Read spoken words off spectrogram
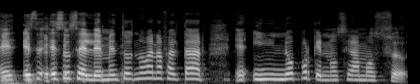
E, esos elementos no van a faltar. Eh, y no porque no seamos, eh,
